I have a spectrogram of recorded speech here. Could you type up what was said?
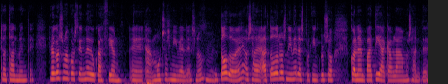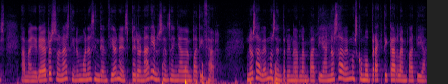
Totalmente. Creo que es una cuestión de educación eh, a muchos niveles, ¿no? Todo, ¿eh? O sea, a todos los niveles, porque incluso con la empatía que hablábamos antes, la mayoría de personas tienen buenas intenciones, pero nadie nos ha enseñado a empatizar. No sabemos entrenar la empatía, no sabemos cómo practicar la empatía.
